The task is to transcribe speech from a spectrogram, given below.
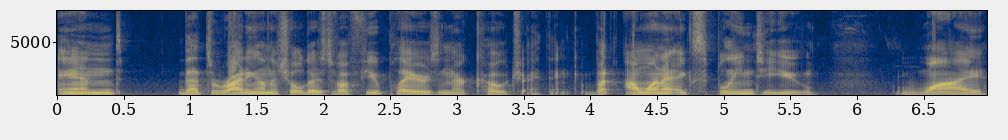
and that's riding on the shoulders of a few players and their coach, I think. But I want to explain to you why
